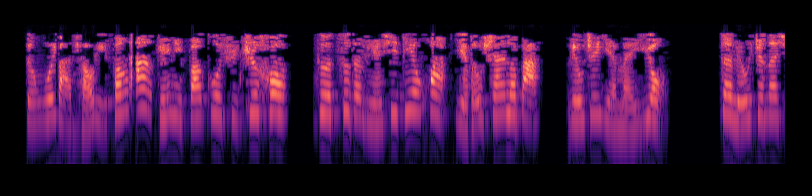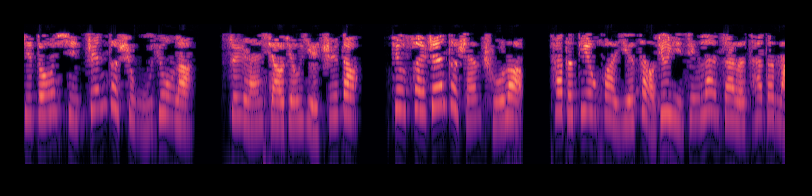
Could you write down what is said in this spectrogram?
等我把调理方案给你发过去之后，各自的联系电话也都删了吧，留着也没用。再留着那些东西真的是无用了。虽然小九也知道，就算真的删除了，他的电话也早就已经烂在了他的脑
